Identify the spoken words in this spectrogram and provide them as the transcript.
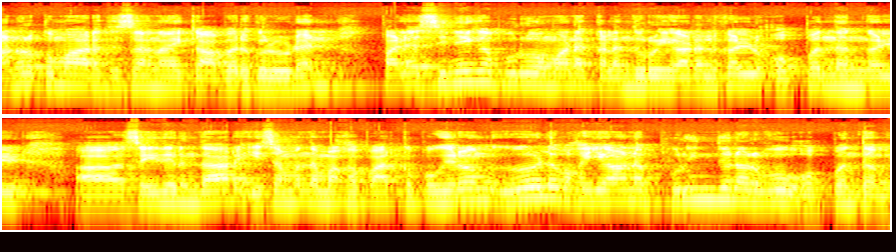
அனுர்குமார் திசாநாயக்க அவர்களுடன் பல சிநேகபூர்வமான கலந்துரையாடல்கள் ஒப்பந்தங்கள் செய்திருந்தார். இது சம்பந்தமாக பார்க்க போகிறோம். ஏழு வகையான புரிந்துணர்வு ஒப்பந்தம்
